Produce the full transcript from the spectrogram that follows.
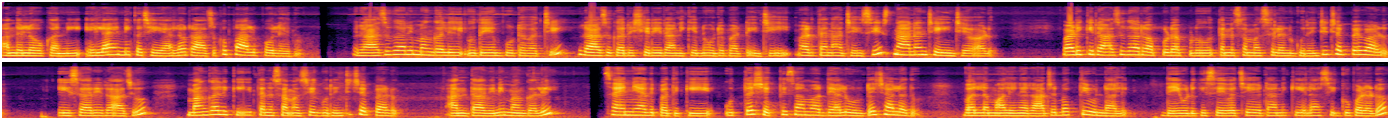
అందులో ఒకరిని ఎలా ఎన్నిక చేయాలో రాజుకు పాలుపోలేదు. రాజుగారి మంగలి ఉదయం పూట వచ్చి రాజుగారి శరీరానికి నూనె పట్టించి మర్దనా చేసి స్నానం చేయించేవాడు. వాడికి రాజుగారు అప్పుడప్పుడు తన సమస్యలను గురించి చెప్పేవాడు. ఈసారి రాజు మంగలికి తన సమస్య గురించి చెప్పాడు. అంతా విని మంగలి సైన్యాధిపతికి ఉత్త శక్తి సామర్థ్యాలు ఉంటే చాలదు. వల్ల మాలిన రాజభక్తి ఉండాలి. దేవుడికి సేవ చేయటానికి ఎలా సిగ్గుపడడో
